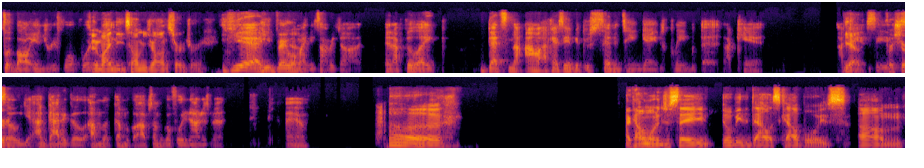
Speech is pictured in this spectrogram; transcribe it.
football injury for a So quarterback. it might need Tommy John surgery. Yeah, he very well Yeah. might need Tommy John, and I feel like that's not. I, don't, I can't see him get through 17 games clean with that. I can't. I Yeah, can't see for it. sure. So yeah, I gotta go. I'm gonna, I'm gonna go. I'm gonna go 49ers, man. I am. Uh, I kind of want to just say it'll be the Dallas Cowboys. Um,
